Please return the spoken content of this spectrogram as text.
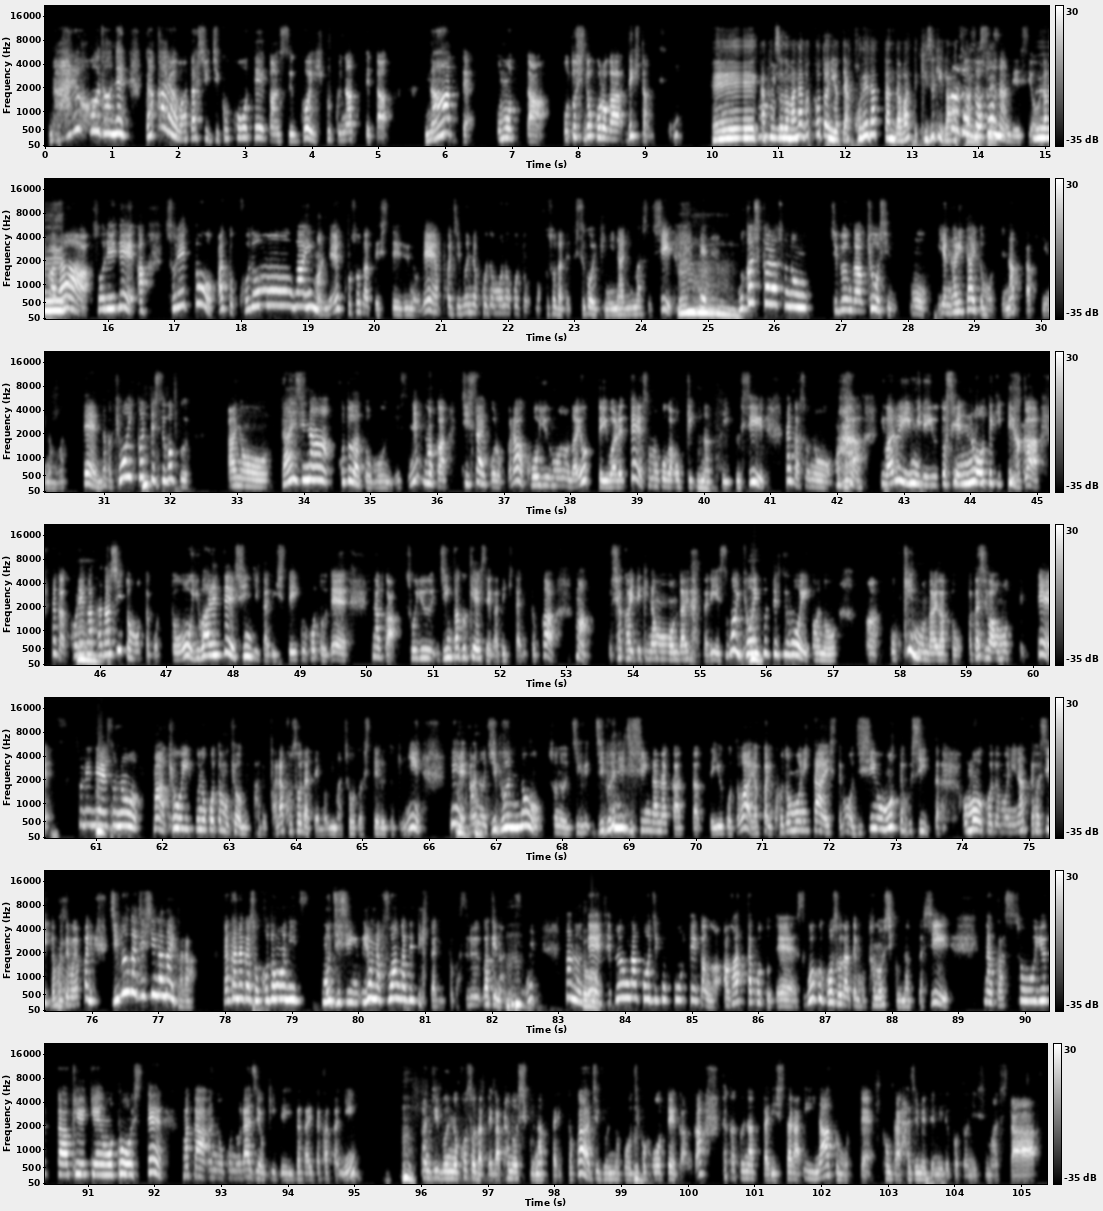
なるほどね。だから私自己肯定感すっごい低くなってたなって思った落としどころができたんですよね。へえ、あ、その学ぶことによって、あ、これだったんだわって気づきがあったんですね。そうそうそう、そうなんですよ。だから、それで、あ、それと、あと子供が今ね、子育てしているので、やっぱ自分の子供のことの子育てってすごい気になりますし、で昔からその自分が教師も、いや、なりたいと思ってなったっていうのもあって、なんか教育ってすごく、あの、大事なことだと思うんですね。なんか、小さい頃からこういうものだよって言われて、その子が大きくなっていくし、なんかその、まあ、悪い意味で言うと洗脳的っていうか、なんかこれが正しいと思ったことを言われて信じたりしていくことで、なんかそういう人格形成ができたりとか、まあ、社会的な問題だったり、すごい教育ってすごい、あの、あ大きい問題だと私は思っていて、それで、その、まあ、教育のことも興味あるから、子育ても今ちょうどしてる時に、で、あの、自分の、その自、自分に自信がなかったっていうことは、やっぱり子供に対しても自信を持ってほしいと思う子供になってほしいと思っても、やっぱり自分が自信がないから、なかなかそう子供にもう自信、いろんな不安が出てきたりとかするわけなんですよね。うん、なので、自分がこう自己肯定感が上がったことで、すごく子育ても楽しくなったし、なんかそういった経験を通して、また、あの、このラジオを聞いていただいた方に、うん、自分の子育てが楽しくなったりとか、自分のこう自己肯定感が高くなったりしたらいいなと思って、今回初めて見ることにしました。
